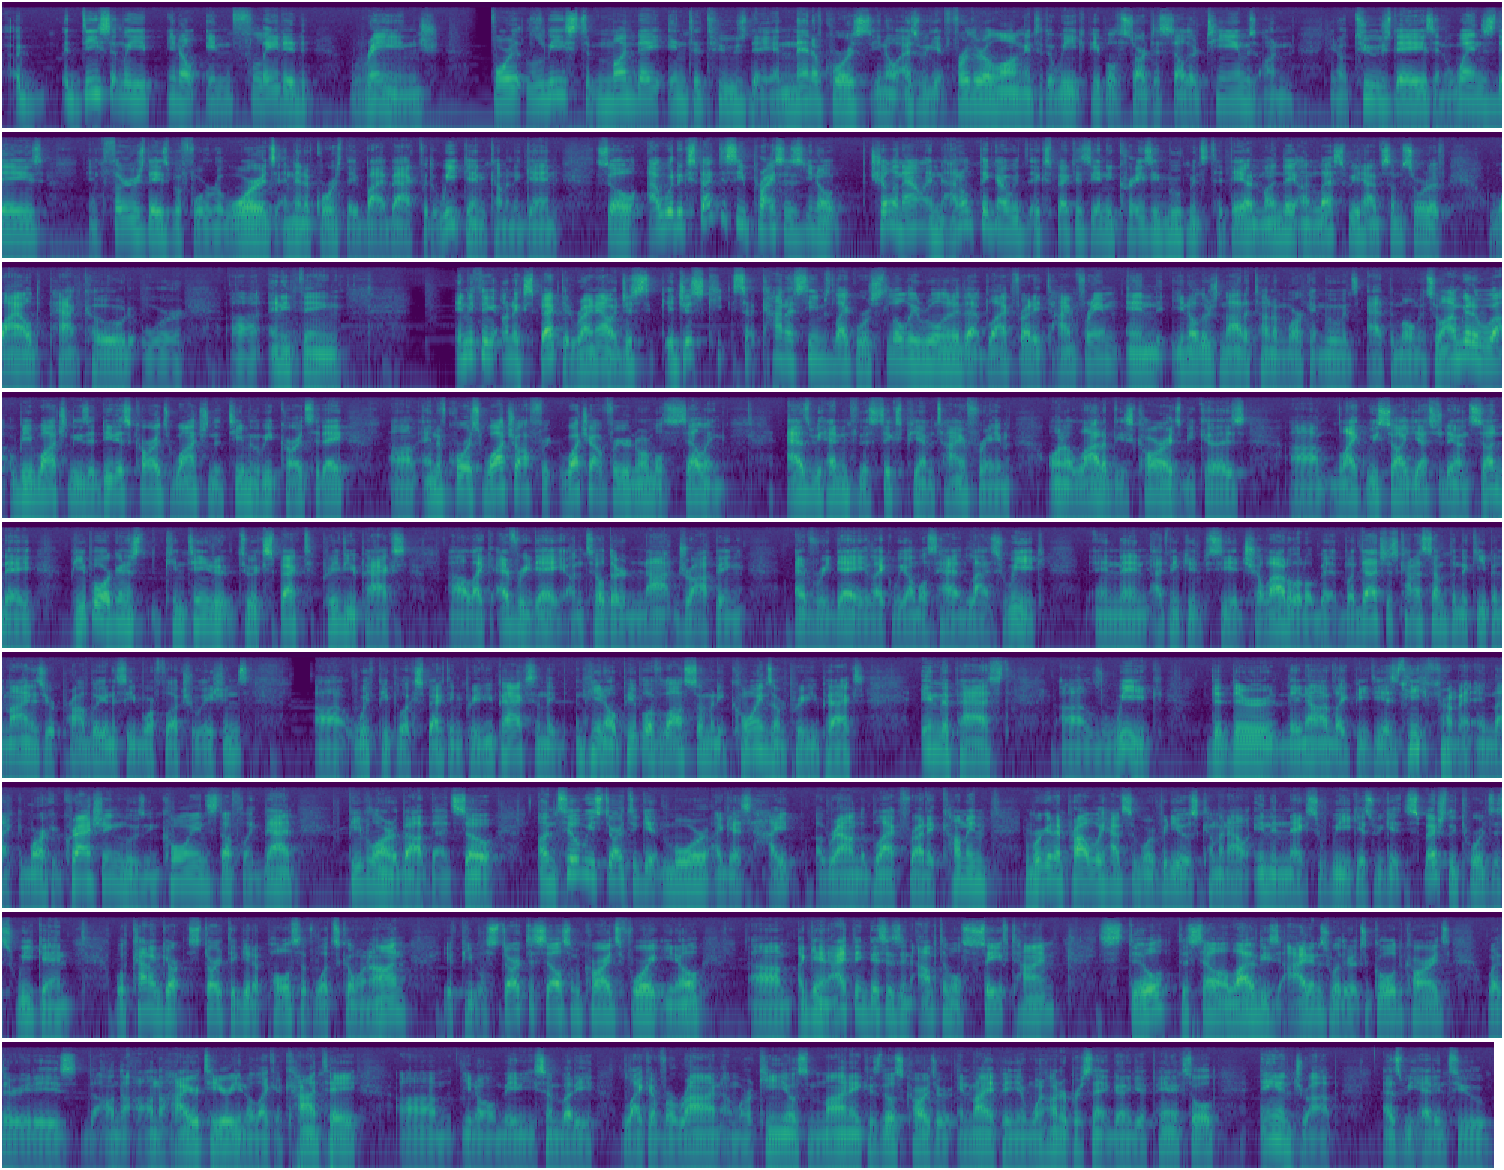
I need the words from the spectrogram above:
a, a decently, you know, inflated range for at least Monday into Tuesday. And then of course, you know, as we get further along into the week, people start to sell their teams on, you know, Tuesdays and Wednesdays and Thursdays before rewards. And then, of course, they buy back for the weekend coming again. So I would expect to see prices, you know, chilling out. And I don't think I would expect to see any crazy movements today on Monday unless we'd have some sort of wild pack code or uh, anything anything unexpected right now. It just it just kind of seems like we're slowly rolling into that Black Friday timeframe, and you know there's not a ton of market movements at the moment. So I'm gonna be watching these Adidas cards, watching the Team of the Week cards today, um, and of course watch off for, watch out for your normal selling as we head into the 6 p.m. time frame on a lot of these cards because. Um, like we saw yesterday on Sunday, people are going to continue to, to expect preview packs uh, like every day until they're not dropping every day like we almost had last week. And then I think you'd see it chill out a little bit. But that's just kind of something to keep in mind is you're probably going to see more fluctuations uh, with people expecting preview packs. And, they, you know, people have lost so many coins on preview packs in the past uh, week that they're they now have like PTSD from it and like market crashing, losing coins, stuff like that. People aren't about that. So until we start to get more, I guess, hype around the Black Friday coming, and we're to probably have some more videos coming out in the next week as we get, especially towards this weekend, we'll kind of start to get a pulse of what's going on. If people start to sell some cards for it, you know, um, again, I think this is an optimal safe time still to sell a lot of these items, whether it's gold cards, whether it is on the on the higher tier, you know, like a Kanté, um, you know, maybe somebody like a Varane, a Marquinhos, Mane, because those cards are, in my opinion, 100% going to get panic sold and drop as we head into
